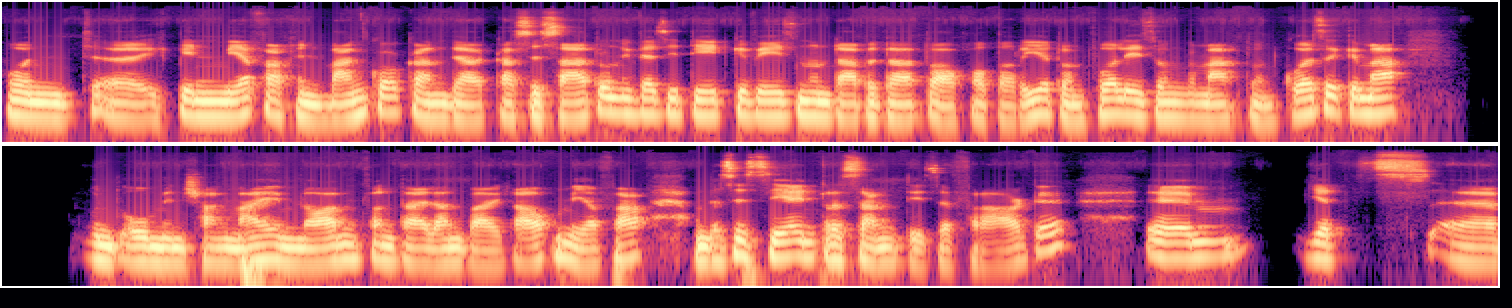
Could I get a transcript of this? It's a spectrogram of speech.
Und äh, ich bin mehrfach in Bangkok an der Kasisat-Universität gewesen und habe dort auch operiert und Vorlesungen gemacht und Kurse gemacht. Und oben in Chiang Mai im Norden von Thailand war ich auch mehrfach. Und das ist sehr interessant, diese Frage. Ähm, jetzt, äh,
